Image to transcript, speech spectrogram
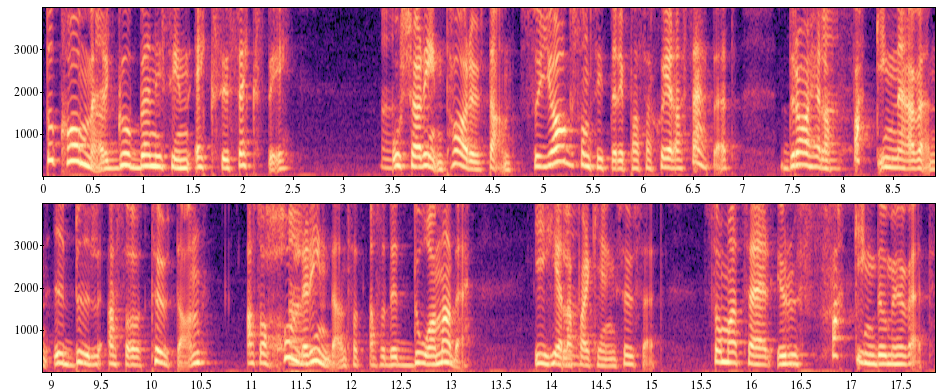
Då kommer gubben i sin XC60 och kör in, tar rutan. Så jag som sitter i passagerarsätet drar hela fucking näven i bil, alltså tutan. Alltså håller in den så att alltså, det dånade i hela parkeringshuset. Som att säga, är du fucking dum i huvudet?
